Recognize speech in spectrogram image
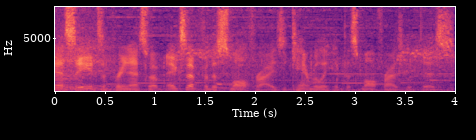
Yeah, see, it's a pretty nice weapon, except for the small fries. You can't really hit the small fries with this.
